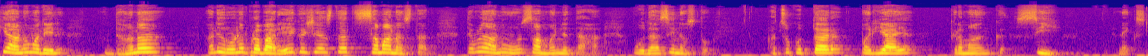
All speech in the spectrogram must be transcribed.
की अणूमधील धन आणि ऋणप्रभार हे कसे असतात? समान असतात. त्यामुळे अणू सामान्यतः उदासीन असतो. अचूक उत्तर पर्याय क्रमांक सी. नेक्स्ट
